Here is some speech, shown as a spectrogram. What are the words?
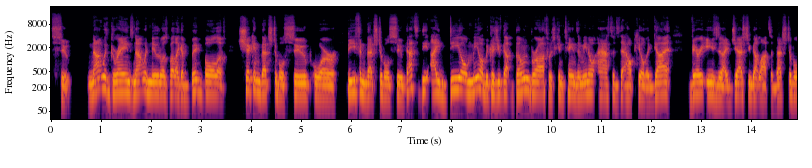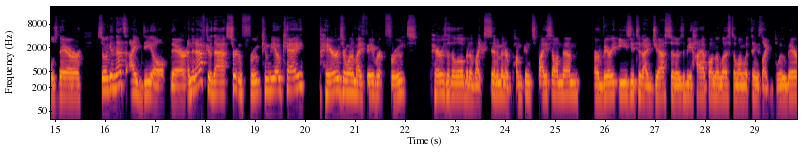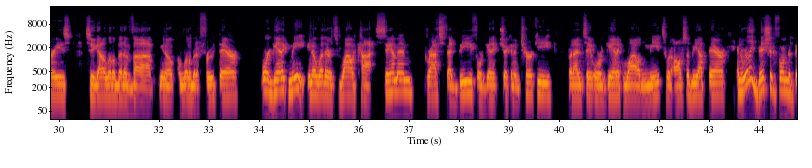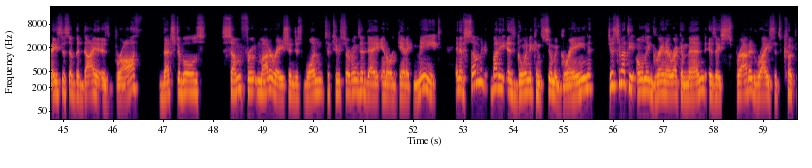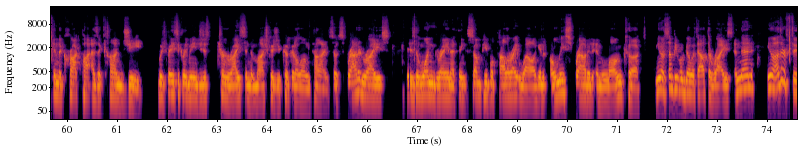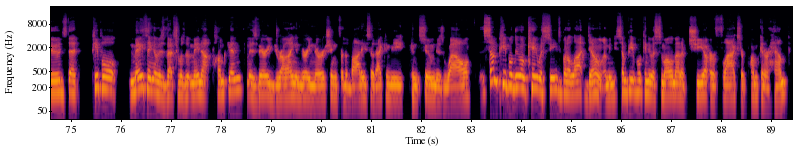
soup, not with grains, not with noodles, but like a big bowl of chicken vegetable soup or beef and vegetable soup. That's the ideal meal because you've got bone broth, which contains amino acids that help heal the gut. Very easy to digest. You've got lots of vegetables there. So again, that's ideal there. And then after that, certain fruit can be okay. Pears are one of my favorite fruits. Pears with a little bit of like cinnamon or pumpkin spice on them are very easy to digest. So those would be high up on the list along with things like blueberries. So you got a little bit of, uh, you know, a little bit of fruit there. Organic meat, you know, whether it's wild caught salmon, grass fed beef, organic chicken and turkey, but I would say organic wild meats would also be up there. And really, this should form the basis of the diet is broth, vegetables, some fruit in moderation, just one to two servings a day, and organic meat. And if somebody is going to consume a grain, just about the only grain I recommend is a sprouted rice that's cooked in the crock pot as a congee, which basically means you just turn rice into mush because you cook it a long time. So sprouted rice is the one grain I think some people tolerate well. Again, only sprouted and long cooked. You know, some people go without the rice. And then, you know, other foods that people may think of as vegetables, but may not. Pumpkin is very drying and very nourishing for the body. So that can be consumed as well. Some people do okay with seeds, but a lot don't. I mean, some people can do a small amount of chia or flax or pumpkin or hemp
